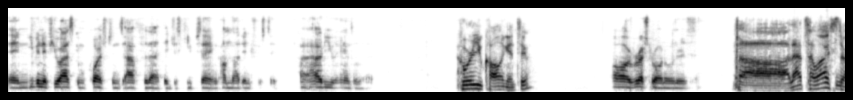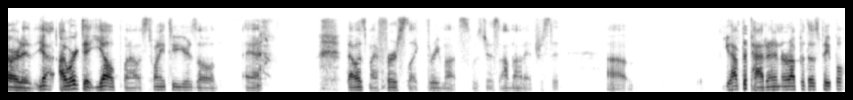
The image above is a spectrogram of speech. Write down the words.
and even if you ask them questions after that, they just keep saying, I'm not interested. How, how do you handle that? Who are you calling into? Uh, restaurant owners. Ah, that's how I started. Yeah, I worked at Yelp when I was 22 years old, and that was my first like three months. Was just I'm not interested. Um, you have to pattern interrupt with those people.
